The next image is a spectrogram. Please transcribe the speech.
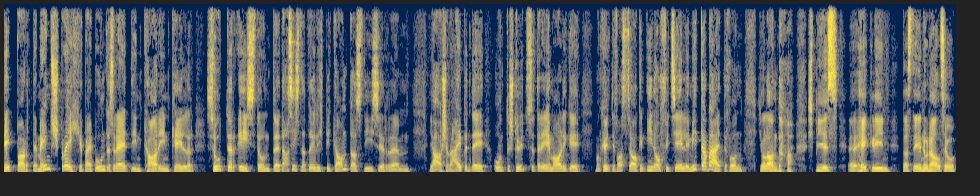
Departementssprecher bei Bundesrätin Karin Keller-Sutter ist. Und äh, das ist natürlich bekannt, dass dieser ähm, ja, schreibende Unterstützer, der ehemalige, man könnte fast sagen, inoffizielle Mitarbeiter von Jolanda Spies-Hecklin, äh, dass der nun also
